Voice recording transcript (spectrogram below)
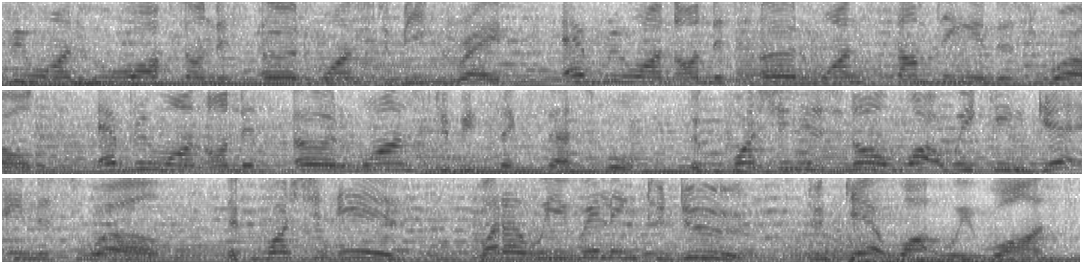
Everyone who walks on this earth wants to be great. Everyone on this earth wants something in this world. Everyone on this earth wants to be successful. The question is not what we can get in this world. The question is, what are we willing to do to get what we want?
